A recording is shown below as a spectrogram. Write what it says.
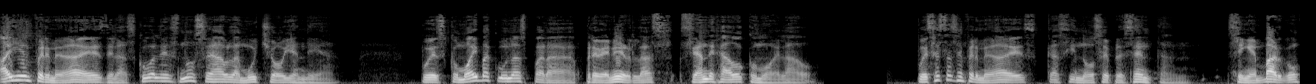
Hay enfermedades de las cuales no se habla mucho hoy en día pues como hay vacunas para prevenirlas, se han dejado como de lado. Pues estas enfermedades casi no se presentan. Sin embargo,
